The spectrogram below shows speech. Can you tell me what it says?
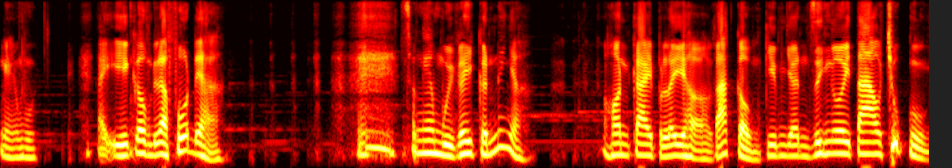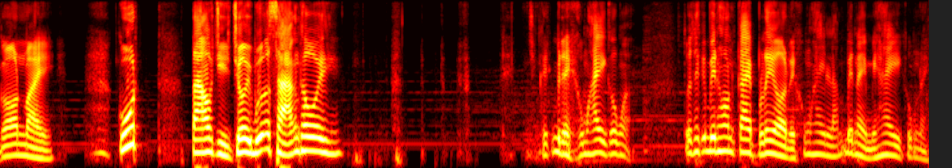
Nghe mùi anh ý công đấy là phốt đấy hả? Sao nghe mùi gây cấn đấy nhỉ? Honkai Player, gác cổng kim nhân, Dinh ơi, tao chúc ngủ ngon mày. Cút, Tao chỉ chơi bữa sáng thôi. Cái bên này không hay không ạ? Tôi thấy cái bên Honkai Player này không hay lắm, Bên này mới hay không này.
